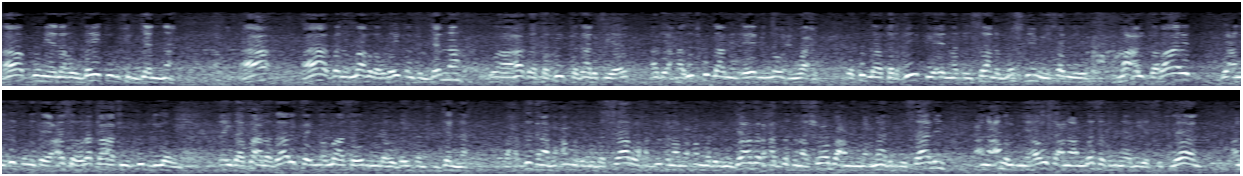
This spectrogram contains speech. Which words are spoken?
ها بني له بيت في الجنة. ها ها بنى الله له بيتا في الجنة وهذا ترغيب كذلك في هذه أحاديث كلها من إيه من نوع واحد. وكلها ترغيب في إن الإنسان المسلم يصلي مع الفرائض يعني اثنتي عشر ركعة في كل يوم. فإذا فعل ذلك فإن الله سيبني له بيتا في الجنة. وحدثنا محمد بن بشار وحدثنا محمد بن جعفر حدثنا شعبة عن النعمان بن سالم عن عمرو بن أوس عن عنبسه بن أبي سفيان عن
